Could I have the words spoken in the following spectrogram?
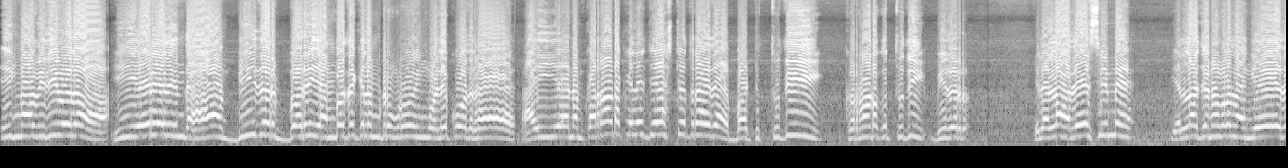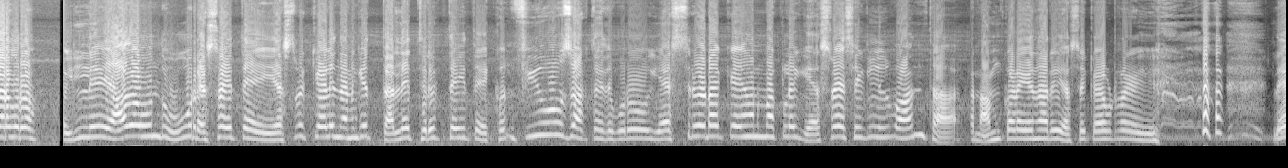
ಈಗ ನಾವ್ ಇದೀವಲ್ಲ, ಈ ಏರಿಯಾದಿಂದ ಬೀದರ್ ಬರೀ ಎಂಬತ್ತು ಕಿಲೋಮೀಟರ್ ಹಿಂಗ್ ಒಳಕ್ ಹೋದ್ರೆ, ಅಯ್ಯ, ನಮ್ ಕರ್ನಾಟಕ ಜಾಸ್ತಿ ಹತ್ರ ಇದೆ. ಬಟ್ ತುದಿ, ಕರ್ನಾಟಕ ತುದಿ, ಬೀದರ್. ಇಲ್ಲೆಲ್ಲ ಅದೇ ಸೀಮೆ. ಎಲ್ಲ ಜನಗಳು ಹಂಗೇ ಇದಾರೆ ಗುರು. ಇಲ್ಲಿ ಯಾವ್ದೋ ಒಂದು ಊರ್ ಹೆಸರು ಐತೆ ಹೆಸರು ಕೇಳಿ ನನಗೆ ತಲೆ ತಿರುಗ್ತೈತೆ ಕನ್ಫ್ಯೂಸ್ ಆಗ್ತಾ ಇದೆ ಗುರು. ಹೆಸರು ಇಡಕ್ಕೆ ಇವನ್ ಮಕ್ಳಿಗೆ ಹೆಸರೇ ಸಿಗ್ಲಿಲ್ವಾ ಅಂತ. ನಮ್ ಕಡೆ ಏನಾರು ಹೆಸರು ಕೇಳ್ಬಿಟ್ರೆ ಲೇ,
